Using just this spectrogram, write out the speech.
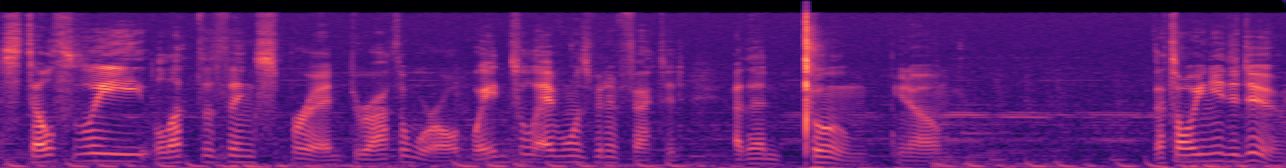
stealthily let the thing spread throughout the world, wait until everyone's been infected, and then boom, you know. That's all you need to do.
